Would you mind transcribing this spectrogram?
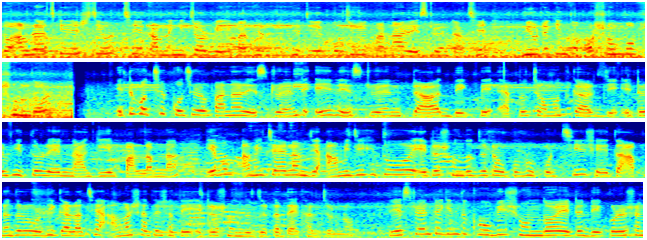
তো আমরা আজকে এসেছি হচ্ছে কামরাঙ্গি চর বেড়িবাঁধের মধ্যে যে কচুরিপানা রেস্টুরেন্ট আছে। ভিউটা কিন্তু অসম্ভব সুন্দর। হচ্ছে কচুরিপানা রেস্টুরেন্ট এই রেস্টুরেন্টটা দেখতে এত চমৎকার যে এটার ভিতরে না গিয়ে পারলাম না। এবং আমি চাইলাম যে আমি যেহেতু এটার সৌন্দর্যটা উপভোগ করছি, সেহেতু আপনাদেরও অধিকার আছে আমার সাথে সাথে এটার সৌন্দর্যটা দেখার জন্য। রেস্টুরেন্টটা কিন্তু খুবই সুন্দর, এটা ডেকোরেশন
